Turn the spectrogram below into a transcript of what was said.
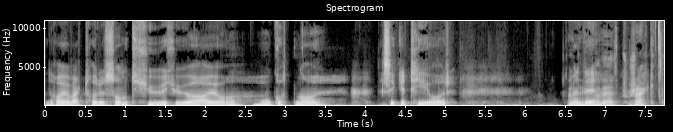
det har jo vært Horisont 2020 har jo gått nå i sikkert ti år. Men det, det er et prosjekt?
